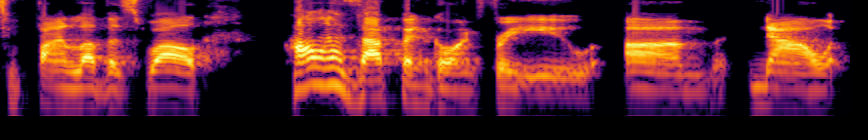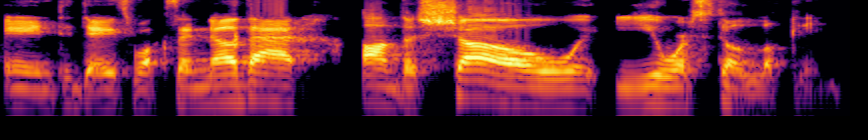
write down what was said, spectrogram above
to find love as well. How has that been going for you um, now in today's work? Because I know that on the show, you were still looking.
